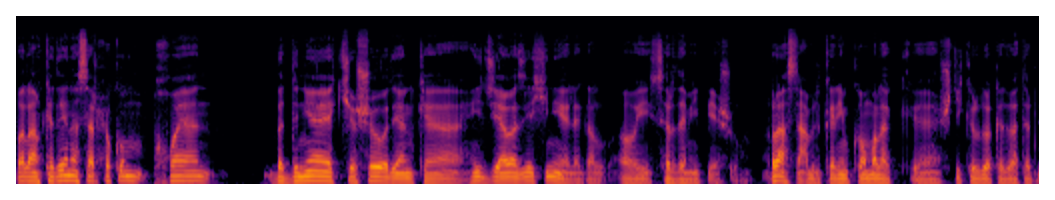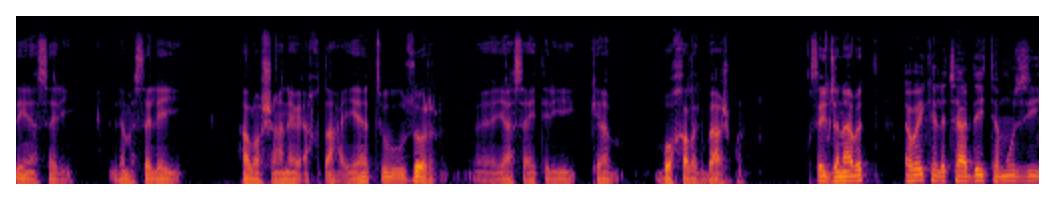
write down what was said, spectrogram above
بەڵام کە دێنە سەر حکم خۆیان بە دنیایە کێشەوە دێن کە هیچ جیاوازیەکی نییە لەگەڵ ئەوەی سەردەمی پێشوو ڕاست عبلکەریم کۆمەڵک شتی کردووە کە دواتر دێنە سەری لە مەسلەی هەڵۆشانەوەی ئەختاعەت و زۆر یاسایتری کە بۆ خەڵک باش بوون قسەی جەنابەت ئەوەی کە لە چاردەی تەموزی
